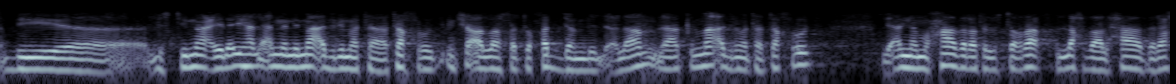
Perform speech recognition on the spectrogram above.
بالاستماع إليها لأنني ما أدري متى تخرج. إن شاء الله ستقدم للإعلام لكن ما أدري متى تخرج. لأن محاضرة الاستغراق في اللحظة الحاضرة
